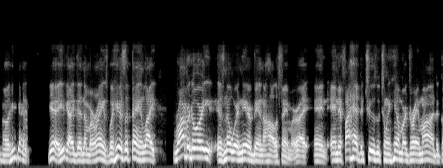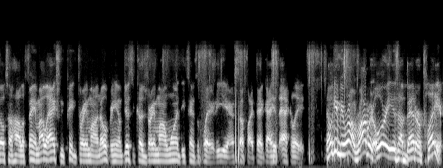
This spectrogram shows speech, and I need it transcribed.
Well, he got yeah, he's got a good number of rings. But here's the thing: like Robert Horry is nowhere near being a Hall of Famer, right? And and if I had to choose between him or Draymond to go to a Hall of Fame, I would actually pick Draymond over him just because Draymond won Defensive Player of the Year and stuff like that, got his accolades. Don't get me wrong, Robert Horry is a better player.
